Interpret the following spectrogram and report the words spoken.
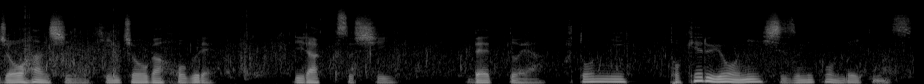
上半身の緊張がほぐれリラックスしベッドや布団に溶けるように沈み込んでいきます。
